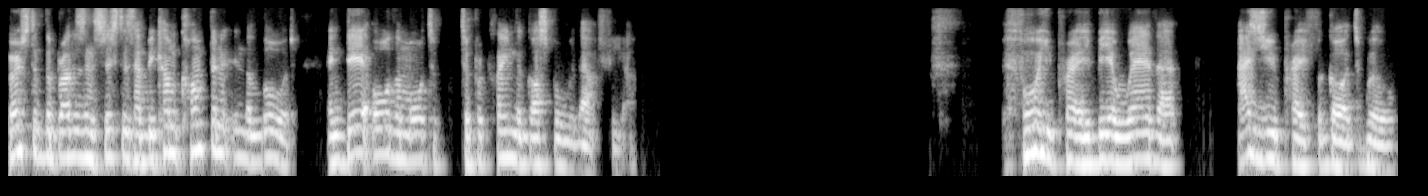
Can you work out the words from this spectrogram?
most of the brothers and sisters have become confident in the Lord and dare all the more to, to proclaim the gospel without fear. Before you pray, be aware that as you pray for God's will,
